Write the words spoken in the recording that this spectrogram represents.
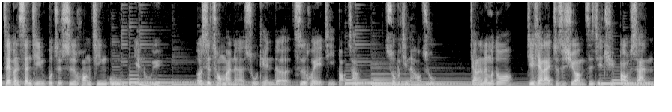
这本圣经不只是黄金屋、颜如玉，而是充满了属天的智慧及宝藏，说不尽的好处。讲了那么多，接下来就是需要我们自己去宝山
